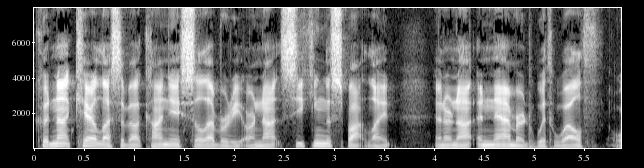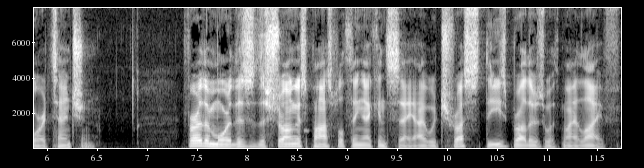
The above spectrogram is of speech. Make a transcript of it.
could not care less about Kanye's celebrity, are not seeking the spotlight, and are not enamored with wealth or attention. Furthermore, this is the strongest possible thing I can say. I would trust these brothers with my life.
